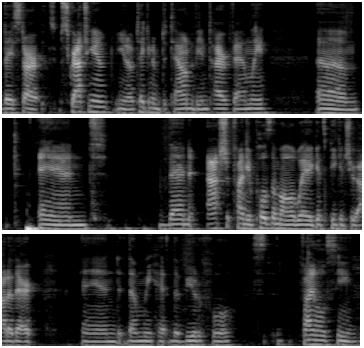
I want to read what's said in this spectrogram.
they start scratching him. You know, taking him to town. To the entire family, um, and then Ash finally pulls them all away, gets Pikachu out of there, and then we hit the beautiful final scene.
